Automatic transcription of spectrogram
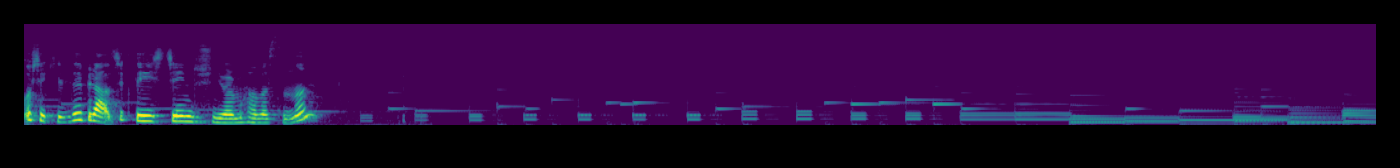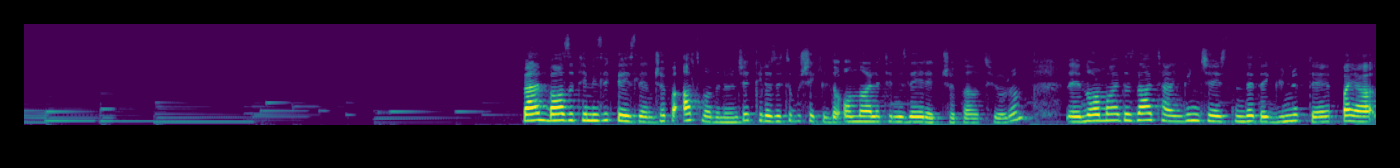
o şekilde birazcık değişeceğini düşünüyorum havasının. Ben bazı temizlik bezlerini çöpe atmadan önce klozeti bu şekilde onlarla temizleyerek çöpe atıyorum. E, normalde zaten gün içerisinde de günlük de bayağı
